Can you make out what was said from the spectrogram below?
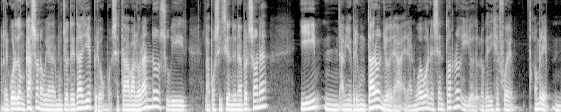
Recuerdo un caso, no voy a dar muchos detalles, pero se estaba valorando subir la posición de una persona y mm, a mí me preguntaron, yo era, era nuevo en ese entorno y yo lo que dije fue, hombre, mm,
